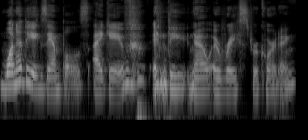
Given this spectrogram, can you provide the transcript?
One of the examples I gave in the now erased recording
